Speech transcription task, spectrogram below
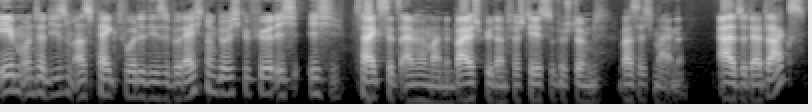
eben unter diesem Aspekt wurde diese Berechnung durchgeführt. Ich, ich zeige es jetzt einfach mal in einem Beispiel, dann verstehst du bestimmt, was ich meine. Also der DAX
